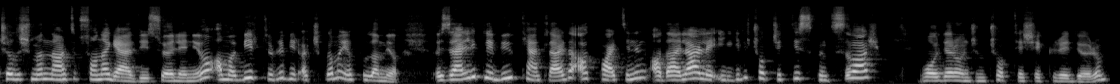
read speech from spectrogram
çalışmanın artık sona geldiği söyleniyor ama bir türlü bir açıklama yapılamıyor. Özellikle büyük kentlerde AK Parti'nin adaylarla ilgili çok ciddi sıkıntısı var. Volderon'cum çok teşekkür ediyorum.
